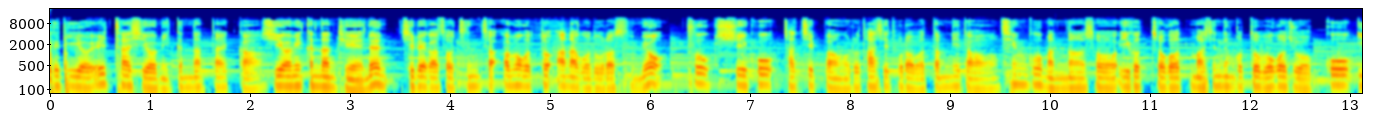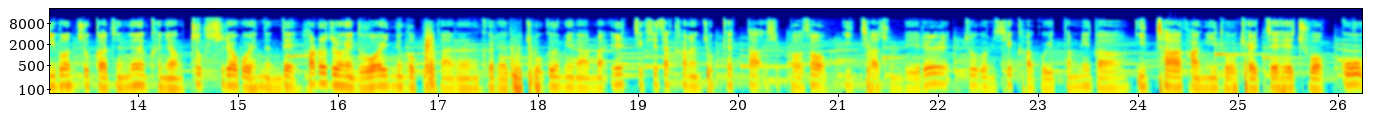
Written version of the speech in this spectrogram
드디어 1차 시험이 끝났달까. 시험이 끝난 뒤에는 집에 가서 진짜 아무것도 안 하고 놀았으며 푹 쉬고 자취방으로 다시 돌아왔답니다. 친구 만나서 이것저것 맛있는 것도 먹어주었고 이번 주까지는 그냥 쭉 쉬려고 했는데 하루 종일 누워있는 것보다는 그래도 조금이나마 일찍 시작하면 좋겠다 싶어서 2차 준비를 조금씩 하고 있답니다. 2차 강의도 결제해 주었고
